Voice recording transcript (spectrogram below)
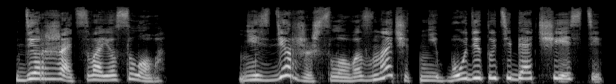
— держать свое слово. Не сдержишь слово, значит, не будет у тебя чести.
